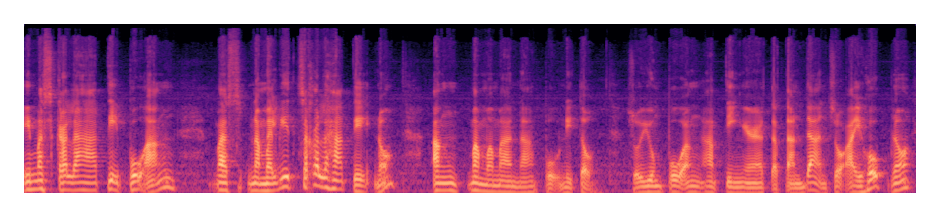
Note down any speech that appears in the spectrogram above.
eh, mas kalahati po ang mas namalit sa kalahati, no? Ang mamamana po nito. So yun po ang ating uh, tatandaan. So I hope no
